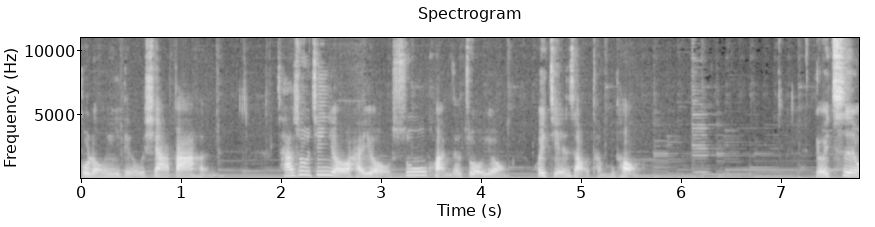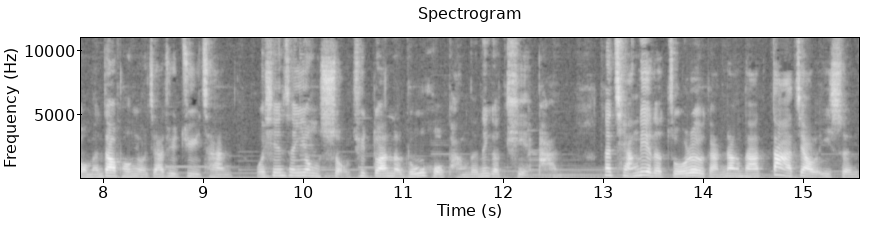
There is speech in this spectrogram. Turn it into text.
不容易留下疤痕。茶树精油还有舒缓的作用，会减少疼痛。有一次，我们到朋友家去聚餐，我先生用手去端了炉火旁的那个铁盘，那强烈的灼热感让他大叫了一声，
